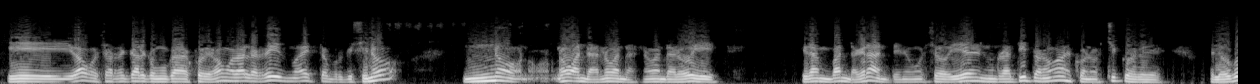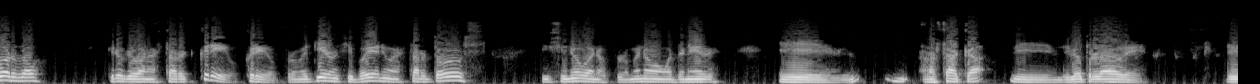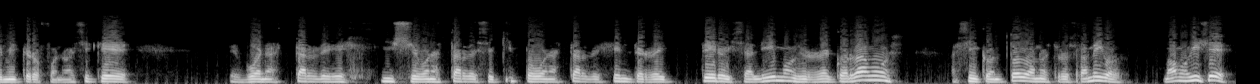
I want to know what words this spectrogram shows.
Y vamos a arrancar como cada jueves. Vamos a darle ritmo a esto porque si no, no, no, no va a andar, no va a andar, no va a andar. Hoy, gran banda grande tenemos hoy, ¿eh? en un ratito nomás con los chicos de, de Los Gordos. Creo que van a estar, creo, creo. Prometieron si podían iban a estar todos. Y si no, bueno, por lo menos vamos a tener eh, eh, del otro lado de, del micrófono. Así que eh, buenas tardes, Guille, buenas tardes, equipo, buenas tardes, gente, reitero y salimos y recordamos, así con todos nuestros amigos. Vamos, Guille.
